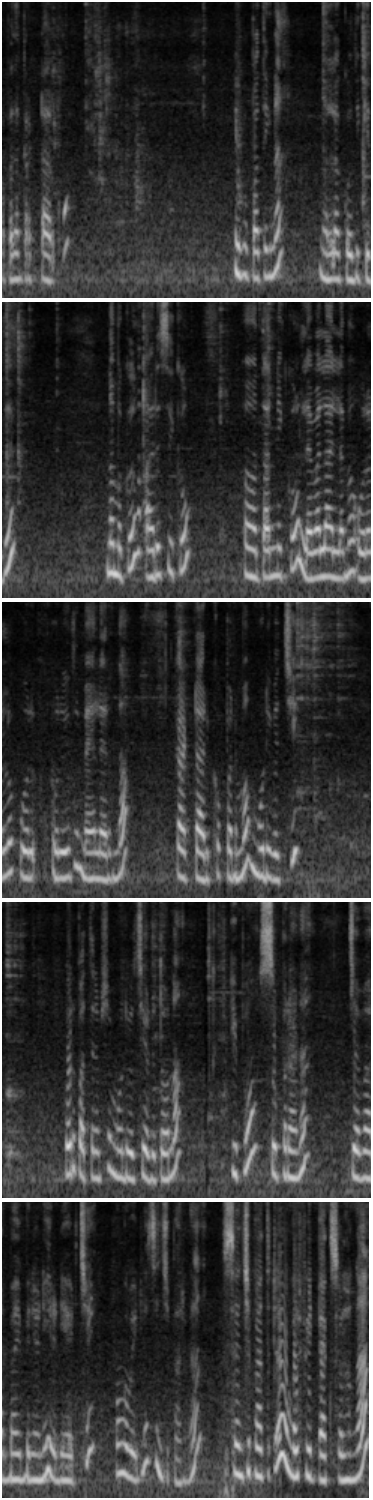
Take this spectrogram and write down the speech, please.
அப்போ தான் கரெக்டாக இருக்கும். இப்போ பார்த்திங்கன்னா நல்லா கொதிக்குது. நமக்கு அரிசிக்கும் தண்ணிக்கும் லெவலாக இல்லாமல் ஓரளவுக்கு ஒரு ஒரு இது மேலே இருந்தால் கரெக்டாக இருக்கும் இப்போ நம்ம மூடி வச்சு ஒரு பத்து நிமிஷம் மூடி வச்சு எடுத்தோன்னா இப்போது சூப்பரான ஜவார் பாய் பிரியாணி ரெடி ஆகிடுச்சு உங்கள் வீட்டில் செஞ்சு பாருங்கள் செஞ்சு பார்த்துட்டு உங்கள் ஃபீட்பேக் சொல்லுங்கள்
